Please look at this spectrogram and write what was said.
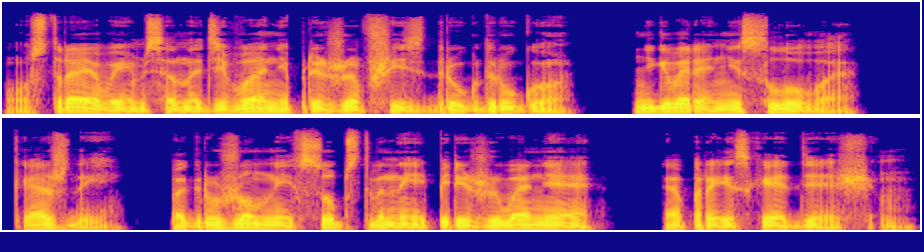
устраиваемся на диване, прижавшись друг к другу, не говоря ни слова, каждый погруженный в собственные переживания о происходящем.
